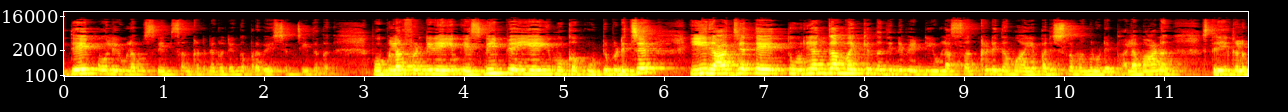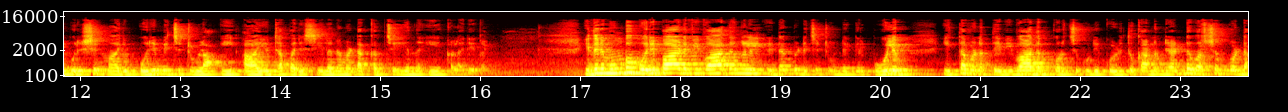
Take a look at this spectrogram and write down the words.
ഇതേപോലെയുള്ള മുസ്ലിം സംഘടനകൾ രംഗപ്രവേശം ചെയ്തത്. പോപ്പുലർ ഫ്രണ്ടിനെയും എസ് ഡി പി ഐയെയും ഒക്കെ കൂട്ടുപിടിച്ച് ഈ രാജ്യത്തെ തുരങ്കം വയ്ക്കുന്നതിന് വേണ്ടിയുള്ള സംഘടിതമായ പരിശ്രമങ്ങളുടെ ഫലമാണ് സ്ത്രീകളും പുരുഷന്മാരും ഒരുമിച്ചിട്ടുള്ള ഈ ആയുധ പരിശീലനം അടക്കം ചെയ്യുന്ന ഈ കളരികൾ. ഇതിനു മുമ്പും ഒരുപാട് വിവാദങ്ങളിൽ ഇടം പിടിച്ചിട്ടുണ്ടെങ്കിൽ പോലും ഇത്തവണത്തെ വിവാദം കുറച്ചുകൂടി കൊഴുത്തു. കാരണം രണ്ട് വർഷം കൊണ്ട്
